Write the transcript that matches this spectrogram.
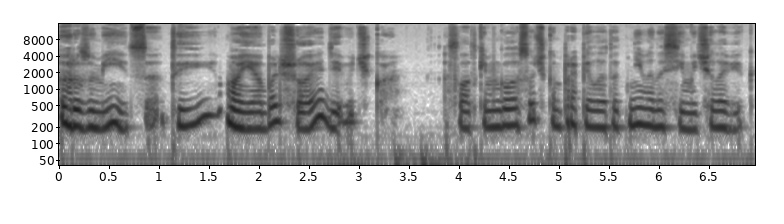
«Разумеется, ты моя большая девочка», — сладким голосочком пропел этот невыносимый человек.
